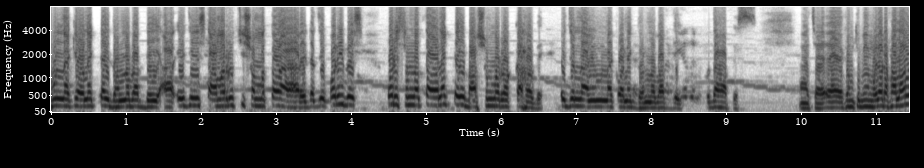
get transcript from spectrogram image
মুন্নাকে অনেকটাই ধন্যবাদ দেই। আর এই জিনিসটা আমার রুচি সম্মত আর এটা যে পরিবেশ পরিচ্ছন্নতা অনেকটাই ভারসাম্য রক্ষা হবে। এই জন্য আমি মুন্নাকে অনেক ধন্যবাদ দিই। খুদা হাফেজ। আচ্ছা এখন তুমি ময়লাটা ফালাও।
